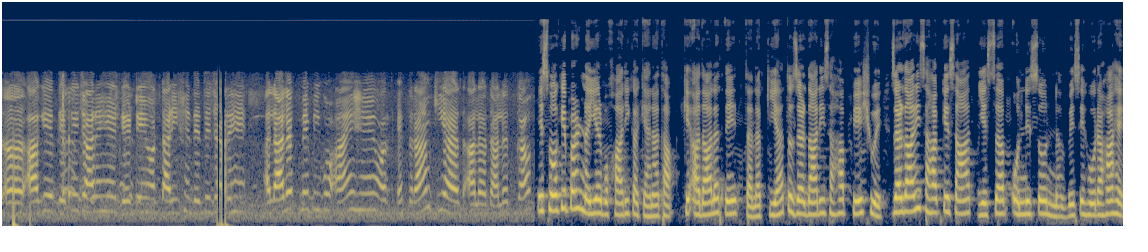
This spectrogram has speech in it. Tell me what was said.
आगे देते जा रहे हैं, डेटें और तारीखें देते जा रहे हैं। अदालत में भी वो आए हैं और एहतराम किया आला अदालत का। इस मौके पर नैयर बुखारी का कहना था कि अदालत ने तलब किया तो जरदारी साहब पेश हुए। जरदारी साहब के साथ ये सब 1990 से हो रहा है।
